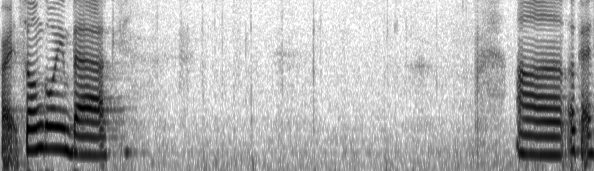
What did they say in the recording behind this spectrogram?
All right, so I'm going back. Uh, okay.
